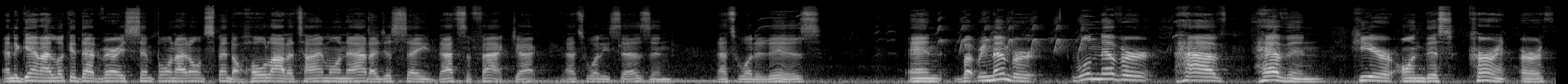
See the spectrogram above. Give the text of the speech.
And again, I look at that very simple and I don't spend a whole lot of time on that. I just say, that's a fact, Jack. That's what he says, and that's what it is. And but remember, we'll never have heaven here on this current earth,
